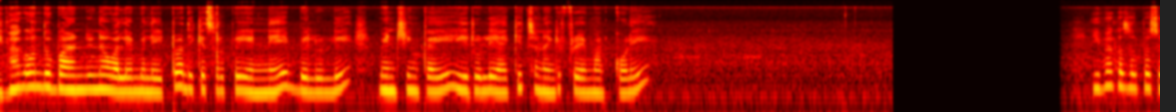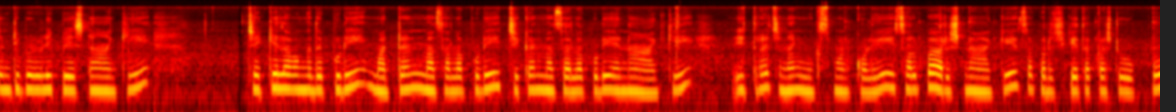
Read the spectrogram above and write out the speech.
ಇವಾಗ ಒಂದು ಬಾಣಲಿನ ಒಲೆ ಮೇಲೆ ಇಟ್ಟು ಅದಕ್ಕೆ ಸ್ವಲ್ಪ ಎಣ್ಣೆ, ಬೆಳ್ಳುಳ್ಳಿ, ಮೆಣಸಿನ್ಕಾಯಿ, ಈರುಳ್ಳಿ ಹಾಕಿ ಚೆನ್ನಾಗಿ ಫ್ರೈ ಮಾಡ್ಕೊಳ್ಳಿ ಇವಾಗ ಸ್ವಲ್ಪ ಶುಂಠಿ, ಬೆಳ್ಳುಳ್ಳಿ ಪೇಸ್ಟ್ನ ಹಾಕಿ ಚಕ್ಕೆ ಲವಂಗದ ಪುಡಿ, ಮಟನ್ ಮಸಾಲ ಪುಡಿ, ಚಿಕನ್ ಮಸಾಲ ಪುಡಿಯನ್ನು ಹಾಕಿ ಈ ಥರ ಚೆನ್ನಾಗಿ ಮಿಕ್ಸ್ ಮಾಡ್ಕೊಳ್ಳಿ ಸ್ವಲ್ಪ ಅರಿಶಿನ ಹಾಕಿ ಸ್ವಲ್ಪ ರುಚಿಗೆ ತಕ್ಕಷ್ಟು ಉಪ್ಪು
